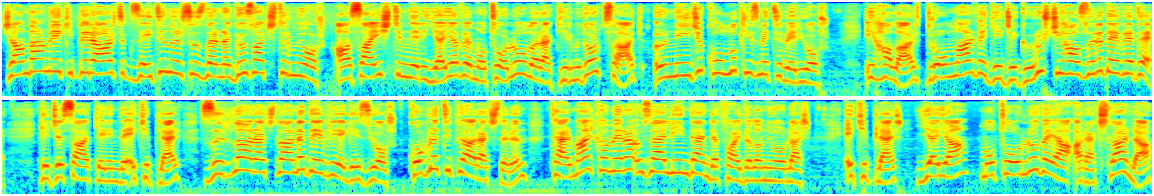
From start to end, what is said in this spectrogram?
Jandarma ekipleri artık zeytin hırsızlarına göz açtırmıyor. Asayiş timleri yaya ve motorlu olarak 24 saat önleyici kolluk hizmeti veriyor. İHA'lar, dronlar ve gece görüş cihazları devrede. Gece saatlerinde ekipler zırhlı araçlarla devreye geziyor. Kobra tipi araçların termal kamera özelliğinden de faydalanıyorlar. Ekipler yaya, motorlu veya araçlarla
